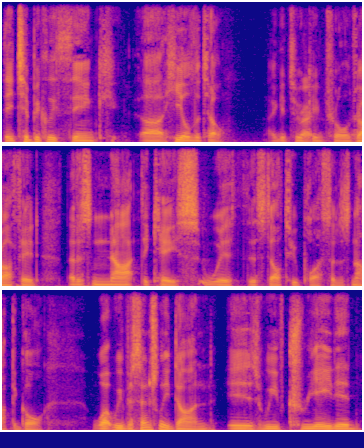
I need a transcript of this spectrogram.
they typically think uh, heel to toe. I get to a control draw fade. That is not the case with the Stealth 2 Plus. That is not the goal. What we've essentially done is we've created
